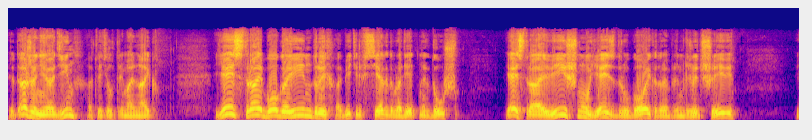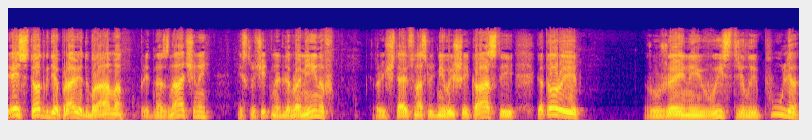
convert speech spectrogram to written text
И даже не один, — ответил Тремаль Найк. — Есть рай бога Индры, обитель всех добродетельных душ. Есть рай Вишну, есть другой, который принадлежит Шиве. Есть тот, где правит Брама, предназначенный исключительно для браминов, которые считаются у нас людьми высшей касты, и которые... Ружейные выстрелы пуля,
